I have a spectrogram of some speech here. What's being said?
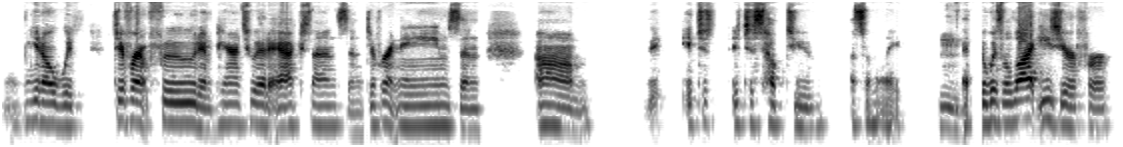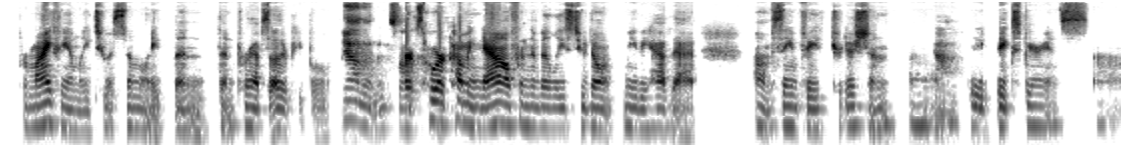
you know, with different food and parents who had accents and different names, and um, it, it just it just helped you assimilate. Mm. It was a lot easier for for my family to assimilate than than perhaps other people yeah, that makes sense. who are coming now from the Middle East who don't maybe have that um, same faith tradition. Um, yeah. they, they experience uh,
